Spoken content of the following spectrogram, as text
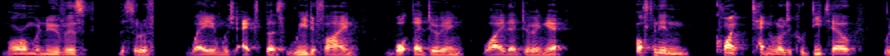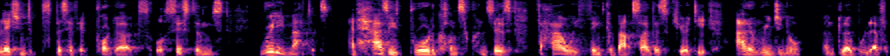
moral maneuvers, the sort of way in which experts redefine what they're doing, why they're doing it, often in quite technological detail, relation to specific products or systems, really matters and has these broader consequences for how we think about cybersecurity at a regional and global level.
